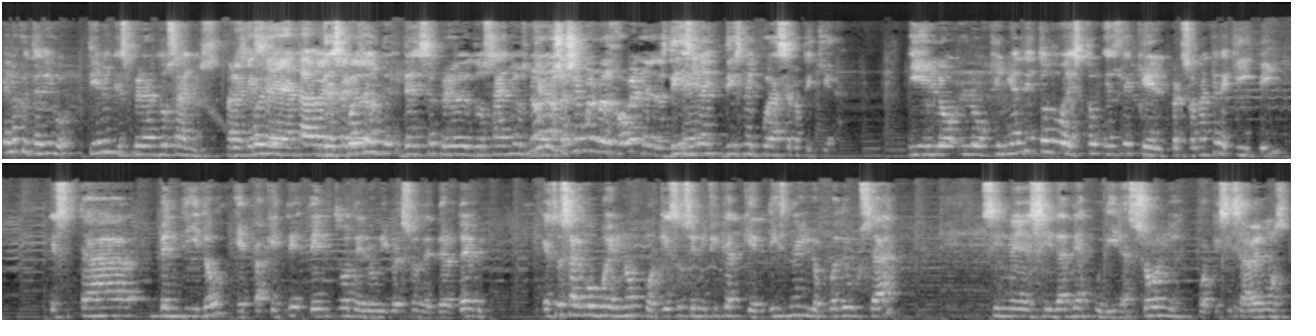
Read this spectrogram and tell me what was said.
Es lo que te digo, tienen que esperar dos años. Para que Después se de- acabe el Después periodo. de, de ese periodo de dos años, No ya nos hacemos más jóvenes. Disney, Disney puede hacer lo que quiera. Y lo, lo genial de todo esto es de que el personaje de Kingpin está vendido el paquete dentro del universo de Daredevil. Esto es algo bueno porque eso significa que Disney lo puede usar sin necesidad de acudir a Sony, porque si sabemos,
